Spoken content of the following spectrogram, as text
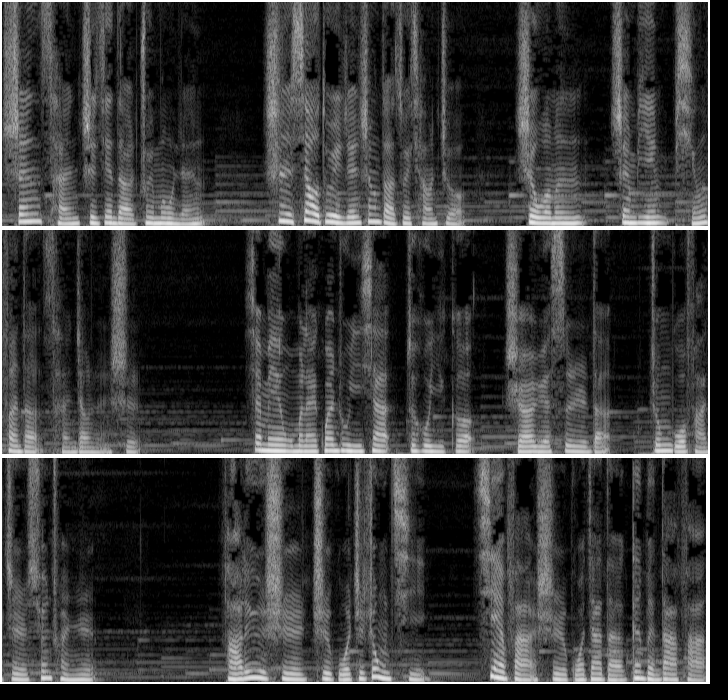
身残之间的追梦人，是笑对人生的最强者，是我们身边平凡的残障人士。下面我们来关注一下最后一个十二月四日的中国法治宣传日。法律是治国之重器。宪法是国家的根本大法，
